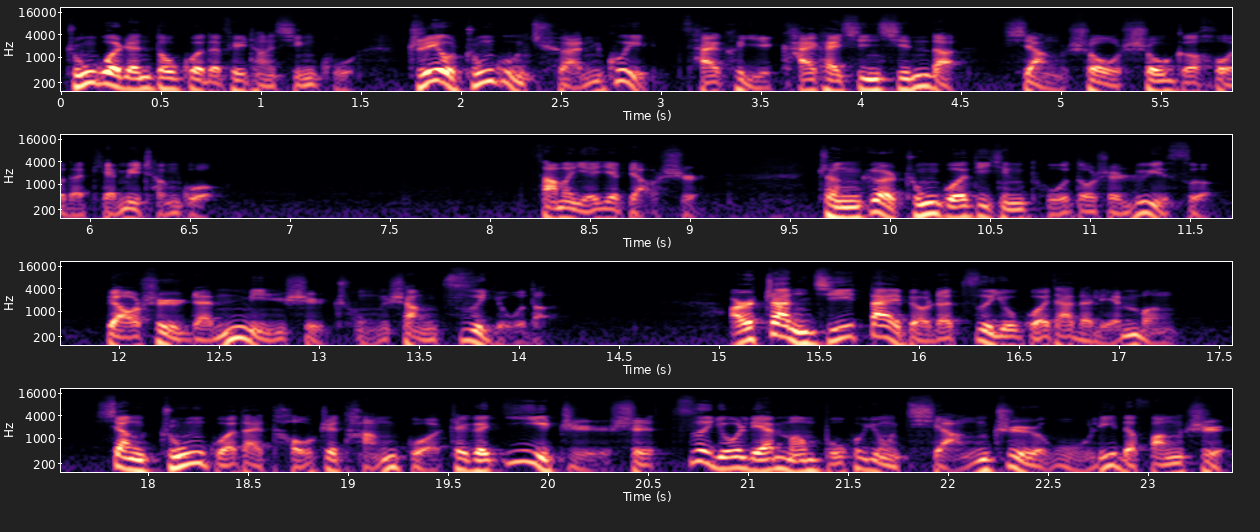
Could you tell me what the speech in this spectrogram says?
中国人都过得非常辛苦，只有中共权贵才可以开开心心的享受收割后的甜蜜成果。萨摩爷爷表示，整个中国地形图都是绿色，表示人民是崇尚自由的，而战机代表着自由国家的联盟。向中国在投掷糖果，这个意指是自由联盟不会用强制武力的方式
